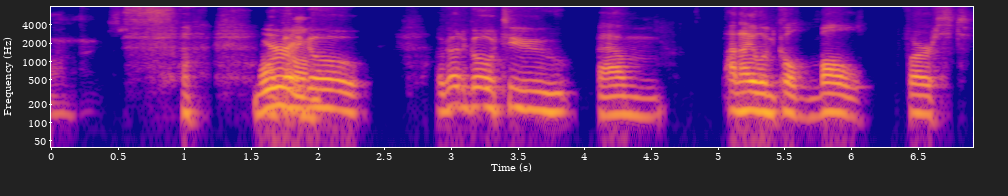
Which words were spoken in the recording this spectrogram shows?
I've We're got to go. I've got to go to um an island called Mull first,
